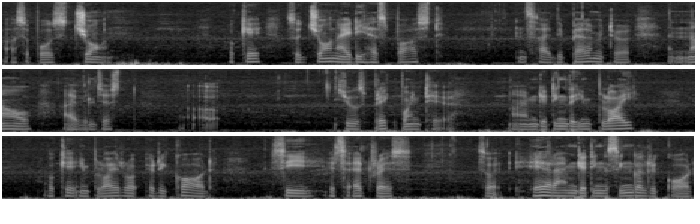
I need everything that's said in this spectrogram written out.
uh, suppose John. Okay so John ID has passed inside the parameter and now I will just uh, use breakpoint here. Now I'm getting the employee okay employee record. See its address. So here I'm getting a single record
